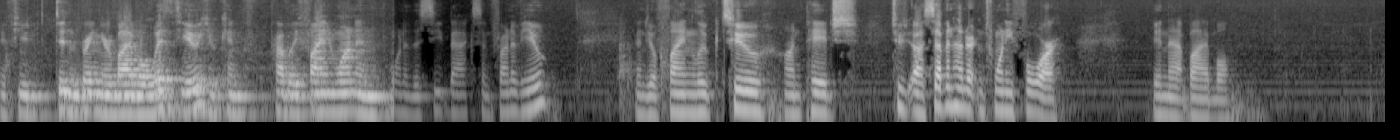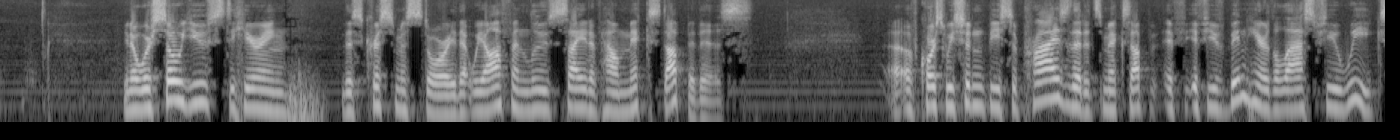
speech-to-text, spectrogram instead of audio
If you didn't bring your Bible with you, you can probably find one in one of the seat backs in front of you. And you'll find Luke 2 on page two, uh, 724 in that Bible. You know, we're so used to hearing this Christmas story that we often lose sight of how mixed up it is. Uh, of course, we shouldn't be surprised that it's mixed up. If, if you've been here the last few weeks,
